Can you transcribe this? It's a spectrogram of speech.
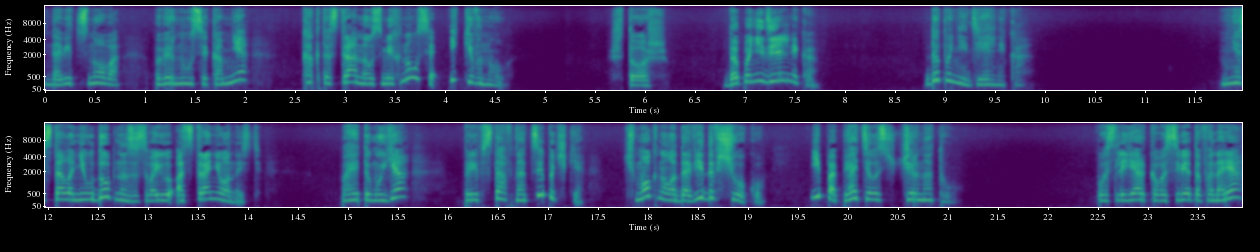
Давид снова повернулся ко мне, как-то странно усмехнулся и кивнул. «Что ж, до понедельника». «До понедельника». Мне стало неудобно за свою отстраненность, поэтому я, привстав на цыпочки, чмокнула Давида в щеку и попятилась в черноту. После яркого света фонаря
